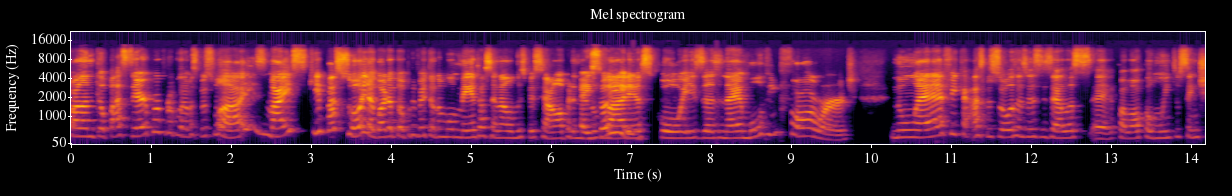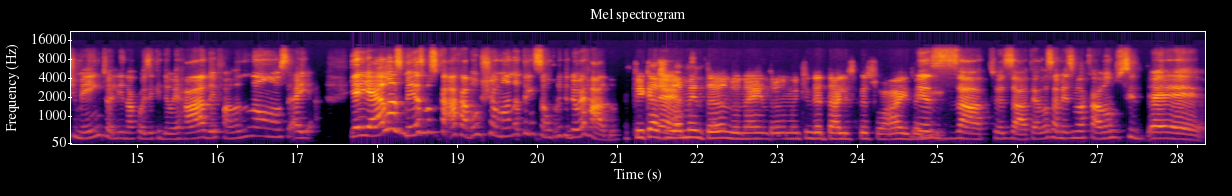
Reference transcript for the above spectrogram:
falando que eu passei por problemas pessoais, mas que passou, e agora eu tô aproveitando o momento, sendo aluno especial, É aprendendo aí. várias coisas, né? Moving forward. Não é ficar. As pessoas, às vezes, elas é, colocam muito sentimento ali na coisa que deu errado e falam, nossa, aí. E aí elas mesmas ca- acabam chamando atenção para o que deu errado. Fica se É. lamentando, né? Entrando muito em detalhes pessoais. ali. Exato, exato. Elas mesmas acabam se é,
